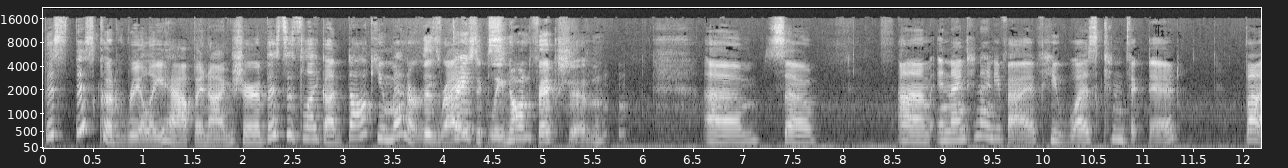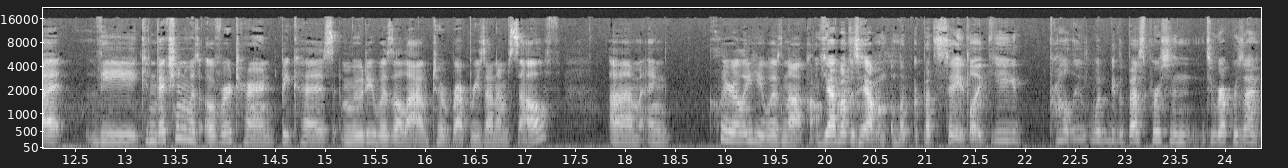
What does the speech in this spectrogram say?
This this could really happen. I'm sure. This is like a documentary, This is right? basically nonfiction. Um, so, um, in 1995, he was convicted, but the conviction was overturned because Moody was allowed to represent himself, um, and clearly he was not confident. Yeah, I'm about to say, I'm, I'm about to say, like, he probably wouldn't be the best person to represent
